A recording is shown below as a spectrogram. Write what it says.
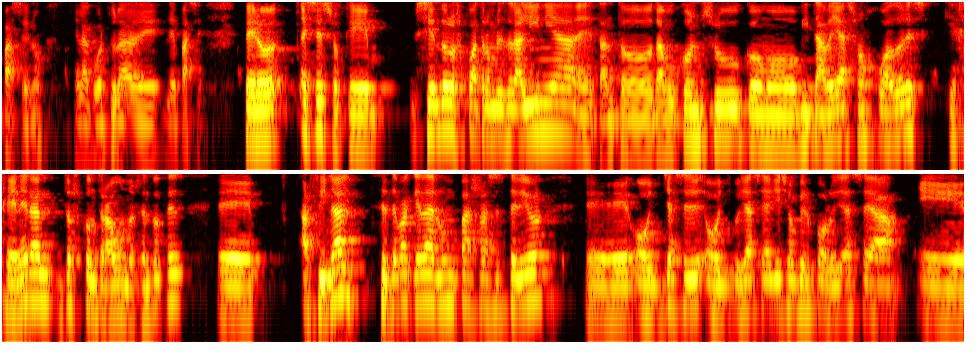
pase, ¿no? En la cobertura de, pase. Pero es eso, que siendo los cuatro hombres de la línea, eh, tanto Damu Konsu como Vita Bea son jugadores que generan dos contra unos. Entonces, al final se te va a quedar un pass rush exterior o, ya sea, ya sea Jason Pierre-Paul o ya sea eh,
